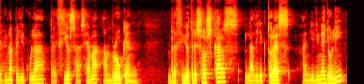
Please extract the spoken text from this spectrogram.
Hay una película preciosa, se llama Unbroken. Recibió tres Oscars, la directora es Angelina Jolie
